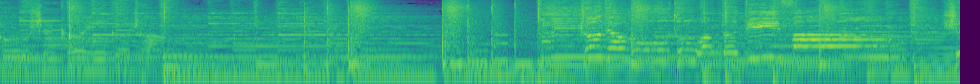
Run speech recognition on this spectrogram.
故事可以歌唱。这条路通往的地方，是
